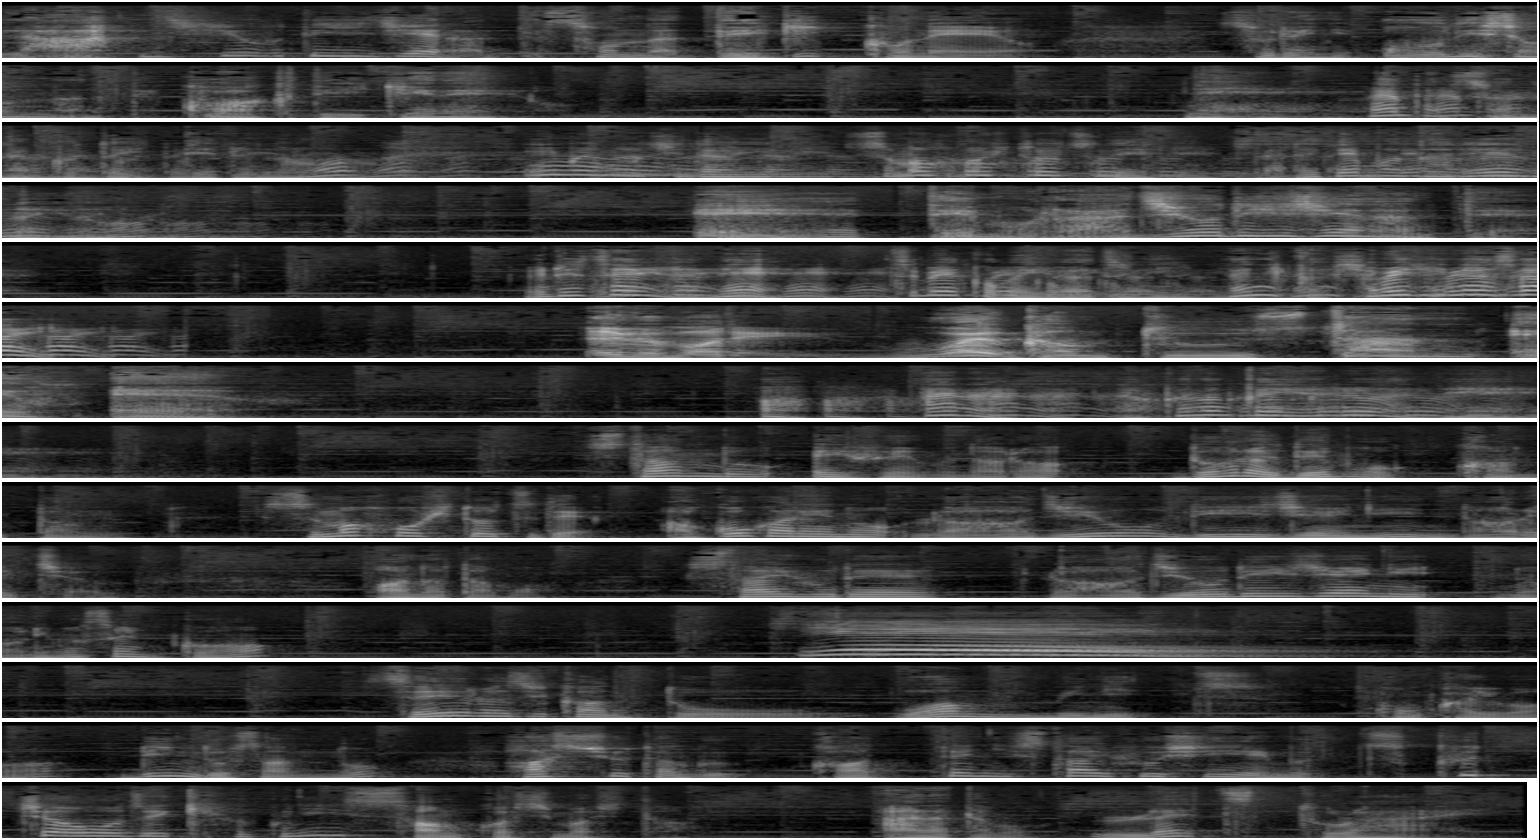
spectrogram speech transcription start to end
ラジオ DJ なんてそんなできっこねえよ。それにオーディションなんて怖くていけねえよ。ねえまだそんなこと言ってるの？今の時代スマホ一つで誰でもなれるのよ。えー、でもラジオ DJ なんて。うるさいわね。つべこべ言わずに何か喋りなさい。Everybody, welcome to Stan FM ああらなかなかやるわねスタンド FM なら誰でも簡単。スマホ一つで憧れのラジオ DJ になれちゃう。あなたもスタイフでラジオ DJ になりませんか？イエーイ。セーラジ関東1ミニッツ。今回はリンドさんのハッシュタグ勝手にスタイフ CM 作っちゃおうぜ企画に参加しました。あなたもレッツトライ。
